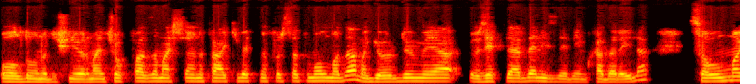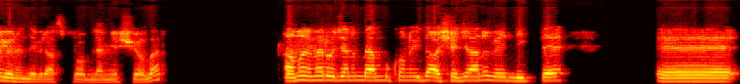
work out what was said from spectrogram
olduğunu düşünüyorum. Hani çok fazla maçlarını takip etme fırsatım olmadı ama gördüğüm veya özetlerden izlediğim kadarıyla savunma yönünde biraz problem yaşıyorlar. Ama Ömer Hoca'nın ben bu konuyu da aşacağını ve ligde e,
